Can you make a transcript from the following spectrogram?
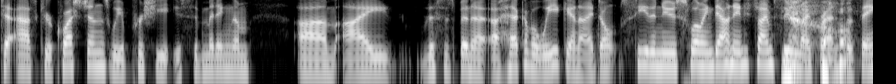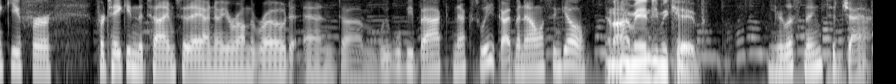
to ask your questions. We appreciate you submitting them. Um, I this has been a, a heck of a week, and I don't see the news slowing down anytime soon, my friend. So thank you for for taking the time today. I know you're on the road, and um, we will be back next week. I've been Allison Gill. And I'm Andy McCabe. You're listening to Jack.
